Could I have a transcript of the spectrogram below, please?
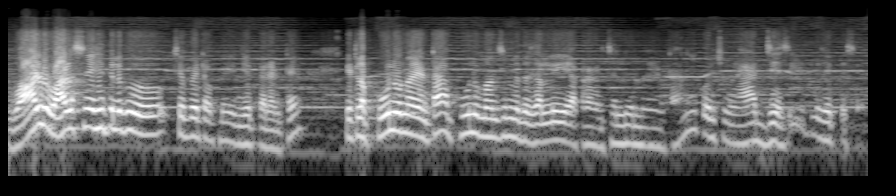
వాళ్ళు వాళ్ళ స్నేహితులకు చెప్పేటప్పుడు ఏం చెప్పారంటే ఇట్లా పూలు ఉన్నాయంట ఆ పూలు మనసు మీద చల్లి అక్కడక్కడ చల్లి ఉన్నాయంట అని కొంచెం యాడ్ చేసి ఇట్లా చెప్పేశారు.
